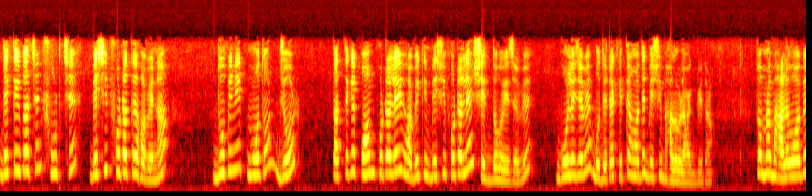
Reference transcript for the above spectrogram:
দেখতেই পাচ্ছেন ফুটছে, বেশি ফোটাতে হবে না। দু মিনিট মতন জোর, তার থেকে কম ফোটালেই হবে কি, বেশি ফোটালে সেদ্ধ হয়ে যাবে, গলে যাবে, বোঁদেটা খেতে আমাদের বেশি ভালো লাগবে না। তো আমরা ভালোভাবে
